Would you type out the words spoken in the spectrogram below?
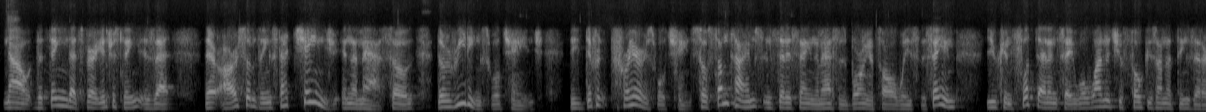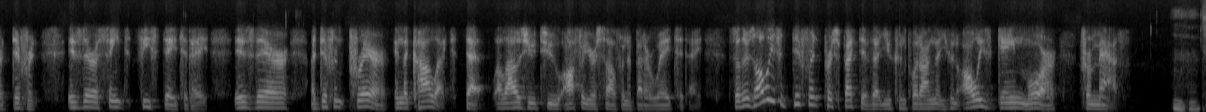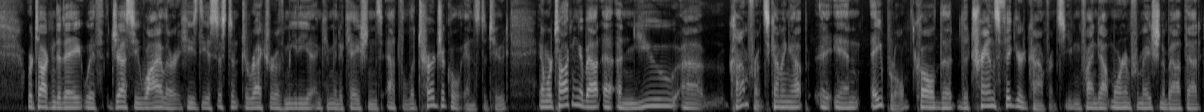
Now, the thing that's very interesting is that there are some things that change in the Mass. So the readings will change, the different prayers will change. So sometimes, instead of saying the Mass is boring, it's always the same, you can flip that and say, well, why don't you focus on the things that are different? Is there a saint feast day today? Is there a different prayer in the collect that allows you to offer yourself in a better way today? So there's always a different perspective that you can put on that you can always gain more from Mass. Mm-hmm. We're talking today with Jessee Weiler. He's the Assistant Director of Media and Communications at the Liturgical Institute. And we're talking about a, a new uh, conference coming up in April called the, the Transfigured Conference. You can find out more information about that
